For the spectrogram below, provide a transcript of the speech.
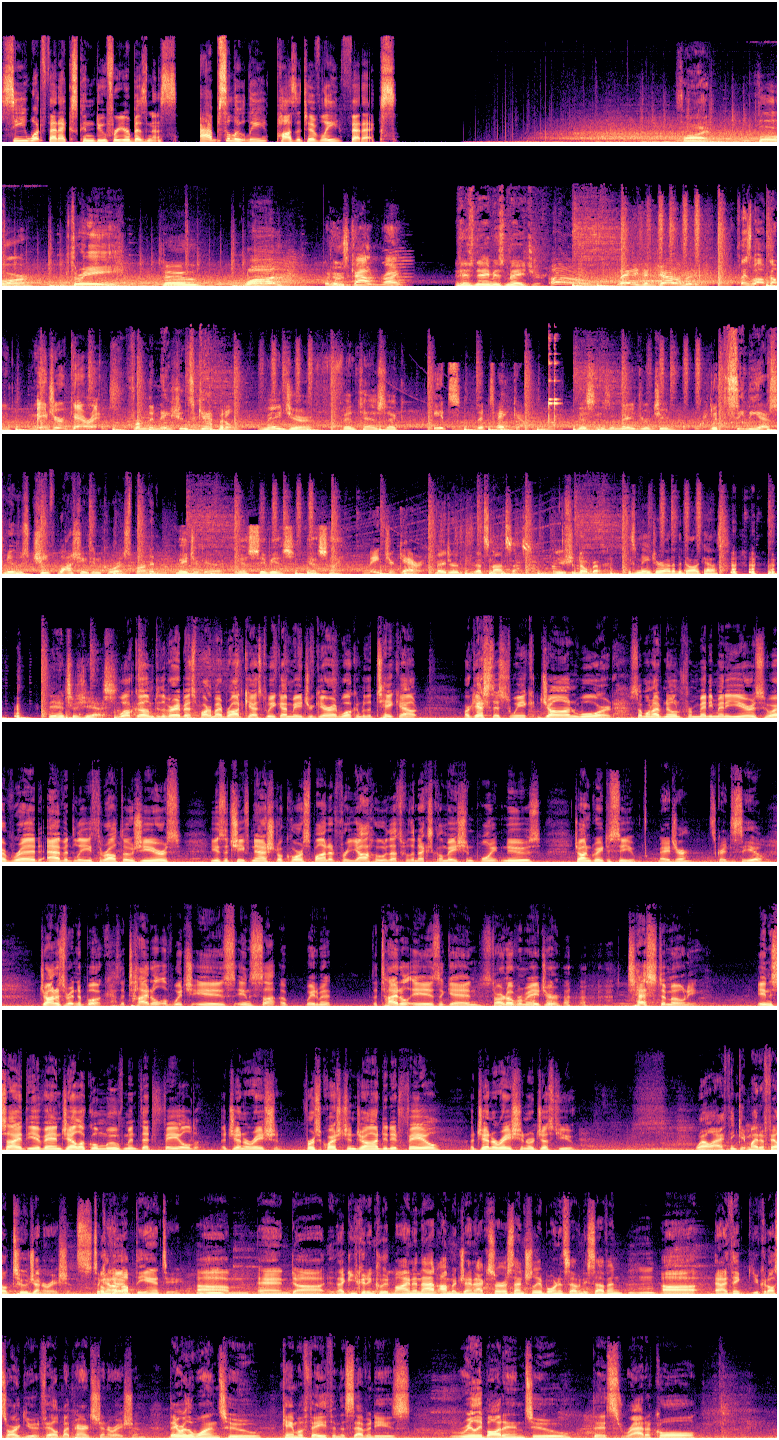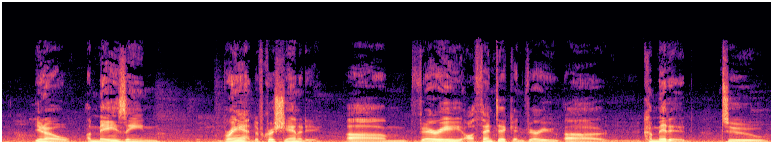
See what FedEx can do for your business. Absolutely, positively FedEx. Five, four, three, two, one. But who's counting, right? And his name is Major. Oh, ladies and gentlemen, please welcome Major Garrett from the nation's capital. Major, fantastic. It's the takeout. This is a major achievement. With CBS News chief Washington correspondent Major Garrett. Yes, CBS. Yes, hi. Major Garrett. Major, that's nonsense, and you should know better. Is Major out of the doghouse? the answer is yes. Welcome to the very best part of my broadcast week. I'm Major Garrett. Welcome to the Takeout. Our guest this week, Jon Ward, someone I've known for many, many years, who I've read avidly throughout those years. He is the chief national correspondent for Yahoo. That's with an exclamation point news. Jon, great to see you. Major, it's great to see you. Jon has written a book, the title of which is Inside. Oh, uh, wait a minute. The title is, again, start over, Major Testimony Inside the Evangelical Movement That Failed a Generation. First question, Jon Did it fail a generation or just you? Well, I think it might have failed two generations to kind Okay. of up the ante, Mm-hmm. um, and uh, like you could include mine in that. I'm a Gen Xer essentially, born in '77, Mm-hmm. uh, and I think you could also argue it failed my parents' generation. They were the ones who came of faith in the '70s, really bought into this radical, you know, amazing brand of Christianity. Um, very authentic and very uh, committed to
